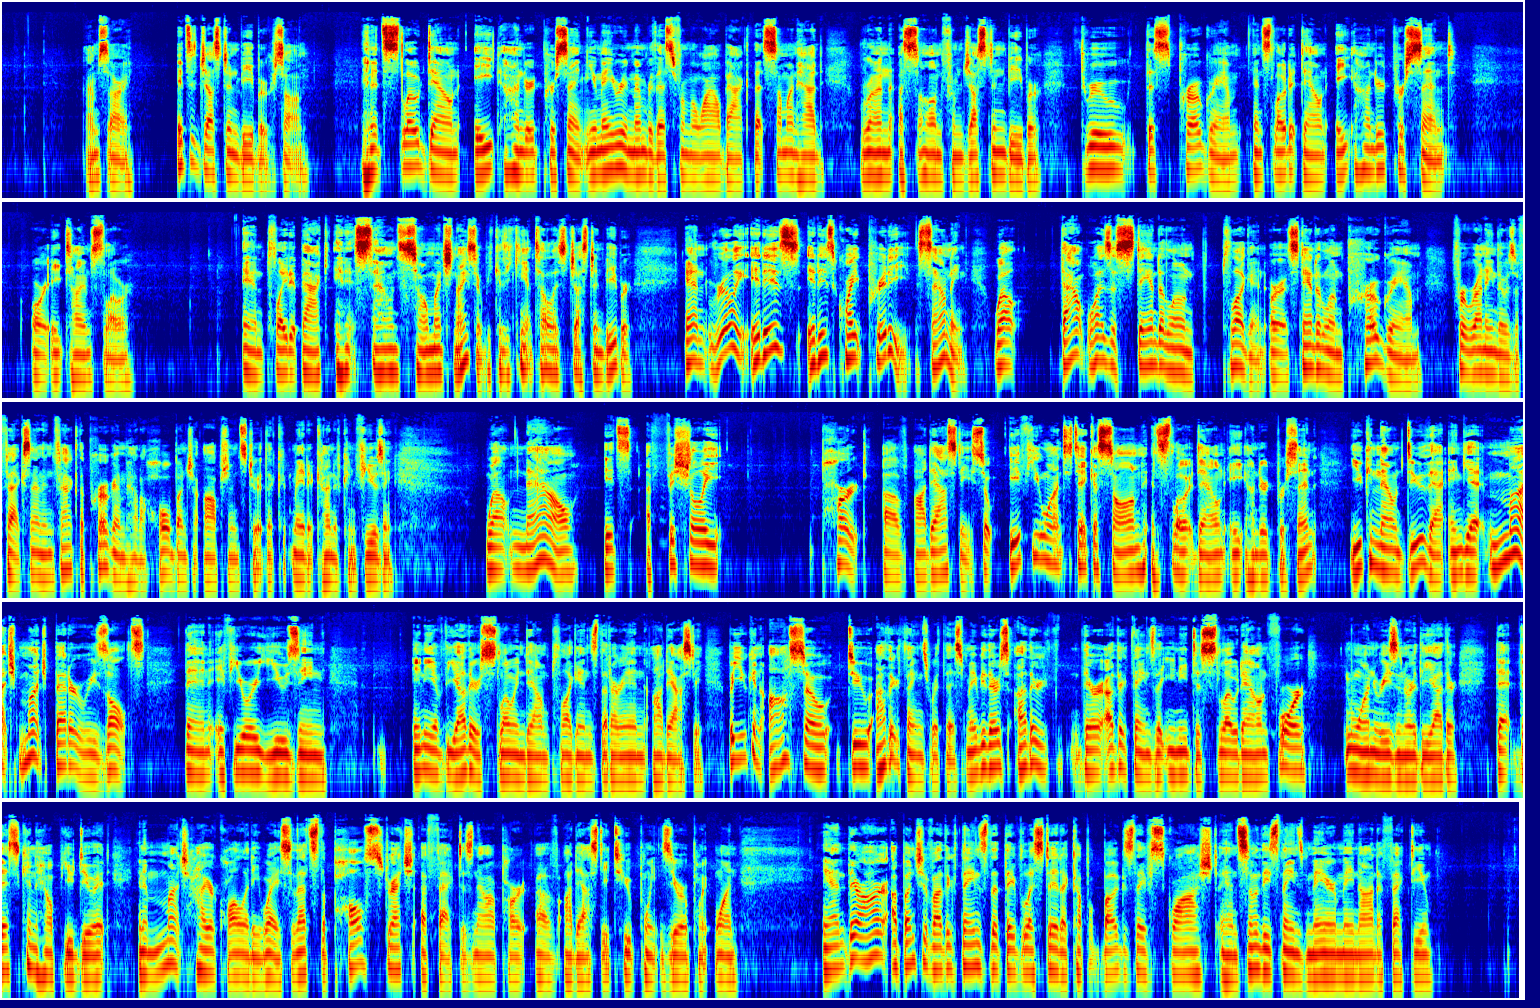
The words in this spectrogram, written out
I'm sorry, it's a Justin Bieber song. And it's slowed down 800%. You may remember this from a while back that someone had run a song from Justin Bieber through this program and slowed it down 800% or eight times slower and played it back and it sounds so much nicer because you can't tell it's Justin Bieber. And really it is it is quite pretty sounding. Well, that was a standalone plugin or a standalone program for running those effects. And in fact, the program had a whole bunch of options to it that made it kind of confusing. Well, now it's officially part of Audacity. So if you want to take a song and slow it down 800%, you can now do that and get much, much better results than if you were using any of the other slowing down plugins that are in Audacity. But you can also do other things with this. Maybe there's other there are other things that you need to slow down for one reason or the other that this can help you do it in a much higher quality way. So that's the Paulstretch effect is now a part of Audacity 2.0.1. And there are a bunch of other things that they've listed, a couple bugs they've squashed, and some of these things may or may not affect you.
